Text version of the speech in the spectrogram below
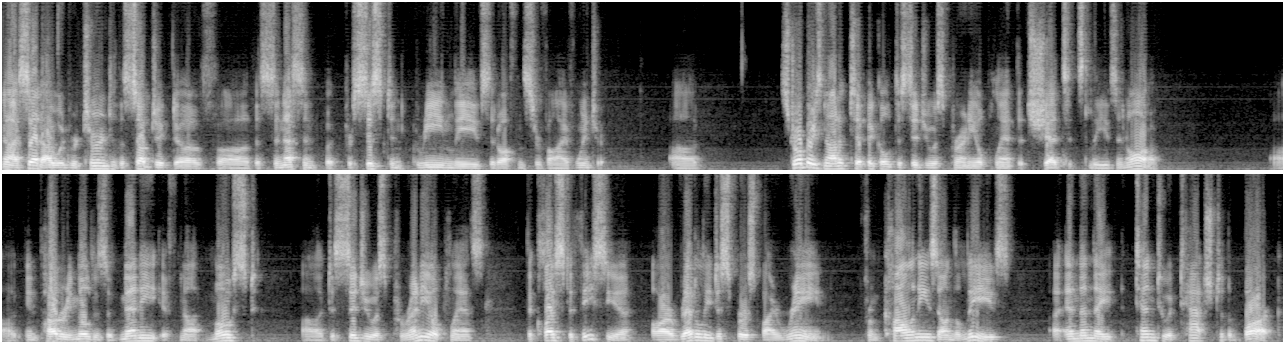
Now I said I would return to the subject of uh, the senescent but persistent green leaves that often survive winter. Uh, strawberry is not a typical deciduous perennial plant that sheds its leaves in autumn. Uh, in powdery mildews of many, if not most, uh, deciduous perennial plants, the Cleistothecia are readily dispersed by rain from colonies on the leaves, uh, and then they tend to attach to the bark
